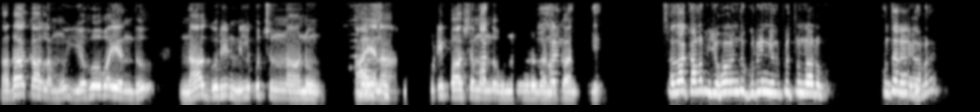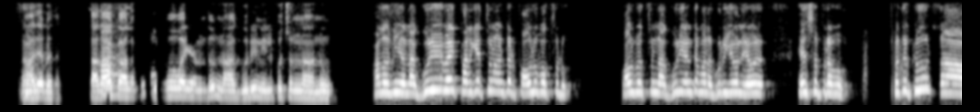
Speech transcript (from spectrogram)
సదాకాలము యహోవయందు నా గురి నిలుపుచున్నాను. ఆయన కుడి పార్శ్వమందు ఉన్నాడు గనుక సదాకాలం యుహోందు గురి నిలుపుతున్నారు. అంతేనే కదా మరి? అదే బెదర్. సదాకాలము యహోవయందు నా గురి నిలుపుచున్నాను. అలా నీ నా గురి వైపు పరిగెత్తున్నా అంటాడు పౌలు భక్తుడు. పౌలు భక్తుడు నా గురి అంటే మన గురి ఎవరు? యేసు ప్రభు. ప్రజకు నా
